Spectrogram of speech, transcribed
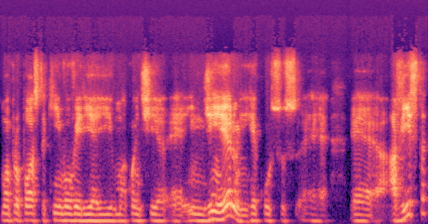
uma proposta que envolveria aí uma quantia é, em dinheiro, em recursos é, é, à vista.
